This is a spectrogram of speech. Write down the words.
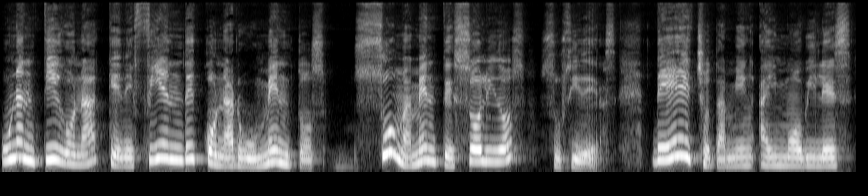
una Antígona que defiende con argumentos sumamente sólidos sus ideas. De hecho, también hay móviles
